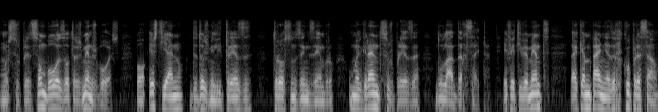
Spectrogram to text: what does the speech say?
Umas surpresas são boas, outras menos boas. Bom, este ano de 2013 trouxe-nos em dezembro uma grande surpresa do lado da receita. Efetivamente, a campanha de recuperação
